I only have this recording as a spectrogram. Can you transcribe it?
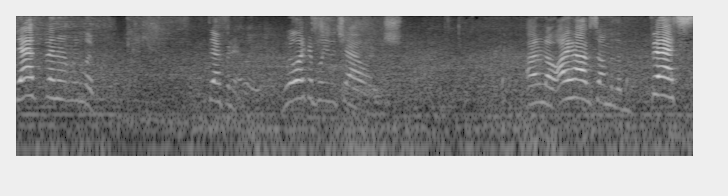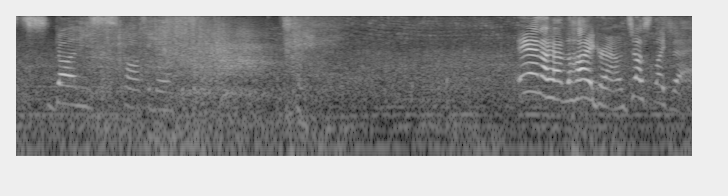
definitely live with it. Definitely. Will I complete the challenge? I don't know. I have some of the best guns possible. And I have the high ground, just like that.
